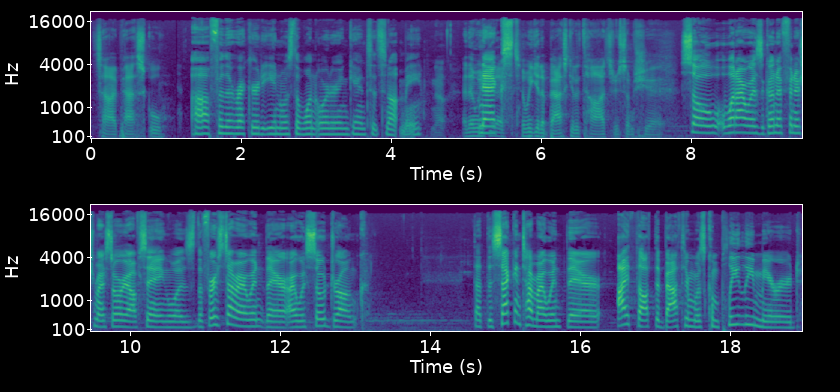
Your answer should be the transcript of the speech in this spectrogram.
That's how I passed school. Uh, for the record, Ian was the one ordering Gansetts, not me. No. And then we Next. Get a, then we get a basket of tots or some shit. So what I was gonna finish my story off saying was the first time I went there, I was so drunk that the second time I went there, I thought the bathroom was completely mirrored.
